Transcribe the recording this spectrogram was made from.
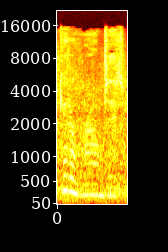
can't get around it.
